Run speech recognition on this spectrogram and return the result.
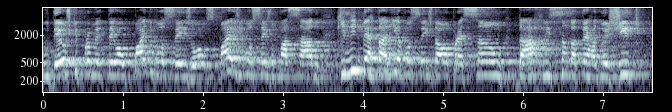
o Deus que prometeu ao pai de vocês ou aos pais de vocês no passado que libertaria vocês da opressão, da aflição da terra do Egito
